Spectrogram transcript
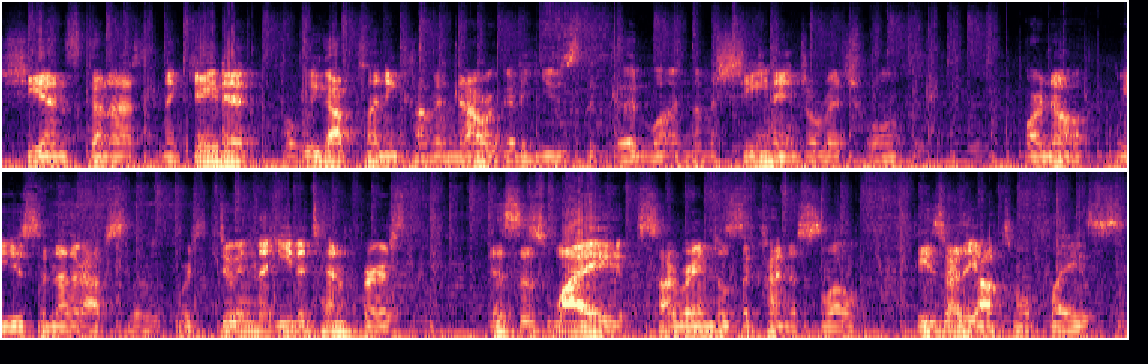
Shien's gonna negate it, but we got plenty coming. Now we're gonna use the good one, the Machine Angel ritual. Or no, we used another absolute. We're doing the E to 10 first. This is why Cyber Angels are kind of slow. These are the optimal plays.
